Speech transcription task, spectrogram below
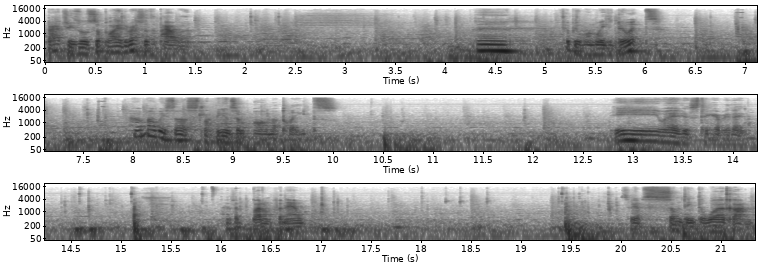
batteries will supply the rest of the power. Uh, could be one way to do it. How about we start slapping in some armor plates? Hey, where can stick everything? At the bottom for now. So we have something to work on.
